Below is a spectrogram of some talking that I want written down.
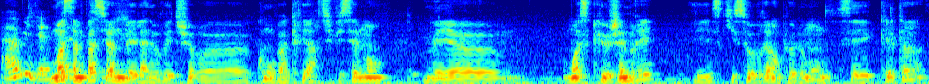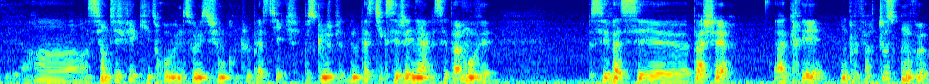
Ah oui, il y a Moi, ça me passionne, solutions. mais la nourriture euh, qu'on va créer artificiellement. Mais euh, moi, ce que j'aimerais, et ce qui sauverait un peu le monde, c'est quelqu'un, un, scientifique qui trouve une solution contre le plastique. Parce que le, le plastique, c'est génial, c'est pas mauvais. c'est euh, pas cher à créer, on peut faire tout ce qu'on veut,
